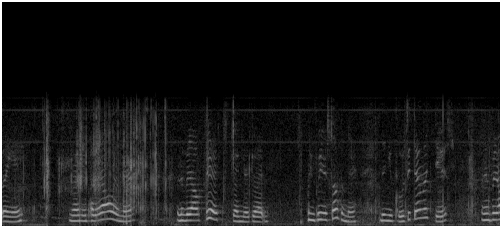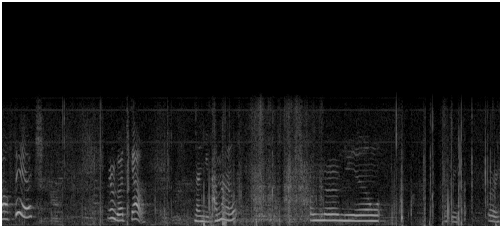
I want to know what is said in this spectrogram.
thingy. And then you put it all in there. And if it all fits, then you're good. And you put your stuff in there. And then you close it down like this. And if it all fits, you're good to go. Then you come out. And then you... Let's see. Sorry.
